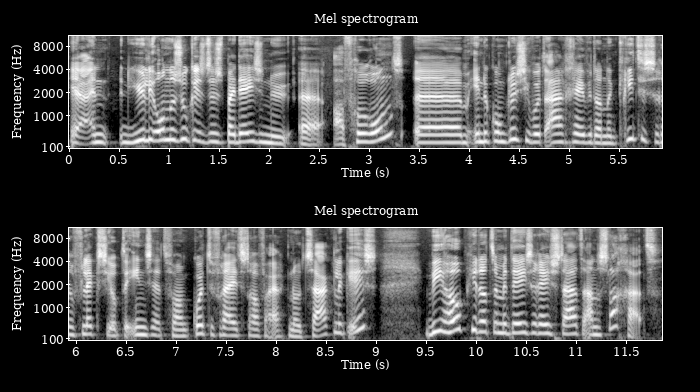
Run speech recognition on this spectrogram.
Ja, en jullie onderzoek is dus bij deze nu uh, afgerond. Uh, in de conclusie wordt aangegeven dat een kritische reflectie op de inzet van korte vrijheidsstraffen eigenlijk noodzakelijk is. Wie hoop je dat er met deze resultaten aan de slag gaat?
